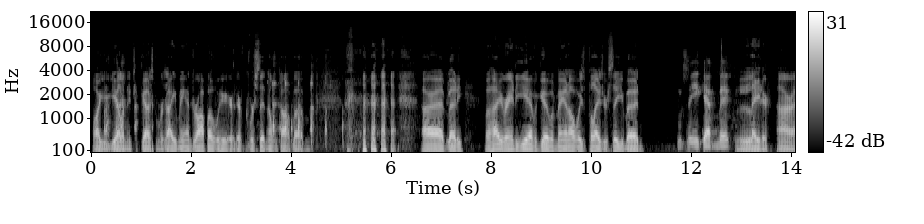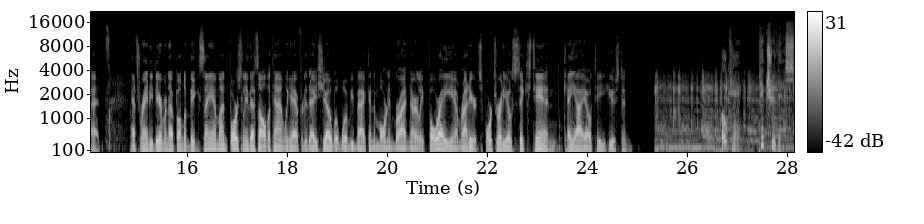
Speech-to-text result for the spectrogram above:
while you're yelling at your customers. Hey, man, drop over here. They're, we're sitting on top of them. All right, buddy. Well, hey, Randy, you have a good one, man. Always a pleasure. See you, bud. See you, Captain Beck. Later. All right. That's Randy Deerman up on the Big Sam. Unfortunately, that's all the time we have for today's show, but we'll be back in the morning bright and early, 4 a.m. right here at Sports Radio 610 KILT Houston. Okay, picture this.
